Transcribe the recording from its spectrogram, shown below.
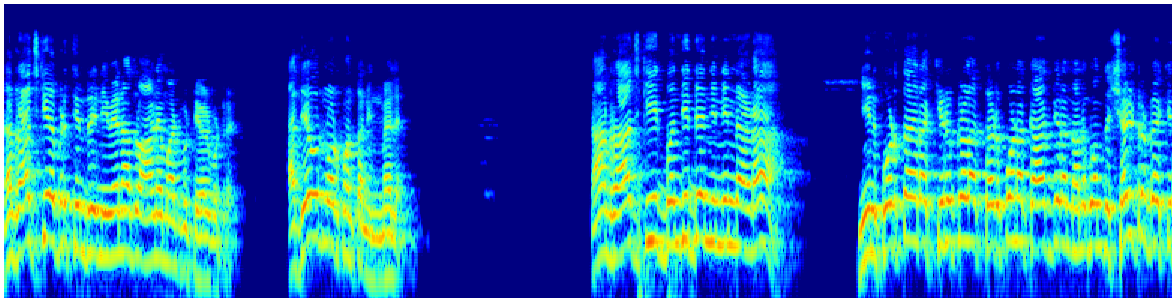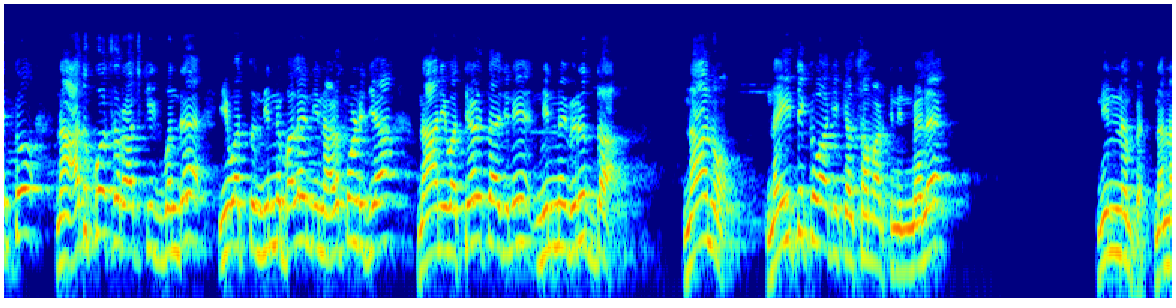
ನಾನು ರಾಜಕೀಯ ಬಿಡ್ತೀನಿ ರೀ ನೀವೇನಾದ್ರೂ ಆಣೆ ಮಾಡ್ಬಿಟ್ಟು ಹೇಳ್ಬಿಟ್ರೆ. ಆ ದೇವ್ರು ನೋಡ್ಕೊಂತ ನಿನ್ ಮೇಲೆ. ನಾನು ರಾಜಕೀಯಕ್ಕೆ ಬಂದಿದ್ದೆ ನಿನ್ನಿಂದ ಅಣ್ಣ. ನೀನು ಕೊಡ್ತಾ ಇರೋ ಕಿರುಕುಳ ತಡ್ಕೊಳಕ್ಕಾಗ್ದಿರ ನನಗೊಂದು ಶೆಲ್ಟರ್ ಬೇಕಿತ್ತು, ನಾ ಅದಕ್ಕೋಸ್ಕರ ರಾಜಕೀಯಕ್ಕೆ ಬಂದೆ. ಇವತ್ತು ನಿನ್ನ ಬಲೆ ನೀನು ಅಳ್ಕೊಂಡಿದ್ಯಾ? ನಾನು ಇವತ್ತು ಹೇಳ್ತಾ ಇದ್ದೀನಿ, ನಿನ್ನ ವಿರುದ್ಧ ನಾನು ನೈತಿಕವಾಗಿ ಕೆಲಸ ಮಾಡ್ತೀನಿ ನಿನ್ನ ಮೇಲೆ. ನಿನ್ನ ನನ್ನ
